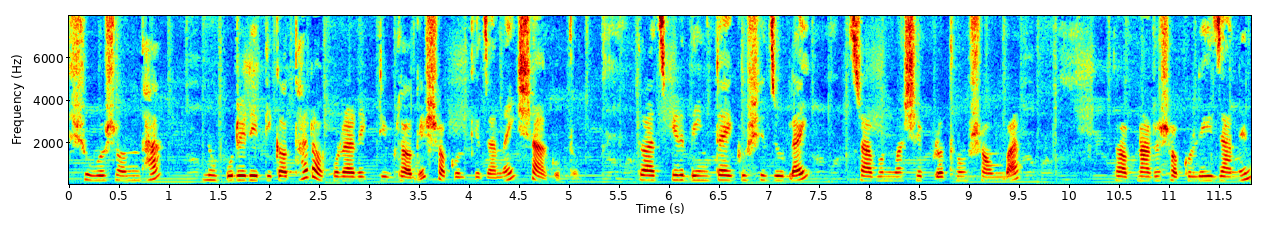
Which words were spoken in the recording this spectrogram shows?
শুভ সন্ধ্যা। নুপুরের ইতিকথার অপরার একটি ভ্লগে সকলকে জানাই স্বাগত। তো আজকের দিনটা একুশে জুলাই, শ্রাবণ মাসের প্রথম সোমবার। তো আপনারা সকলেই জানেন।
